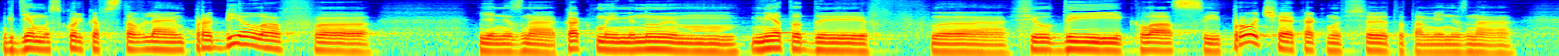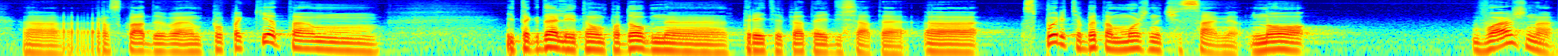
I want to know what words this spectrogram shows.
где мы сколько вставляем пробелов, э, я не знаю, как мы именуем методы, филды, классы и прочее, как мы все это там, я не знаю, раскладываем по пакетам, и так далее и тому подобное, третье, пятое, десятое. Э, спорить об этом можно часами, но важно,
